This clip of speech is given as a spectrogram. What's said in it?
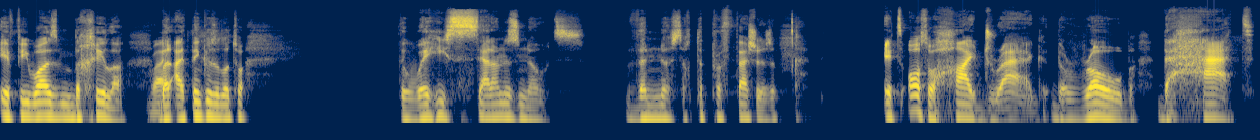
if he was, Bechila. Right. But I think he was a lyric. The way he sat on his notes, the nusach, the professionalism. It's also high drag, the robe, the hat,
